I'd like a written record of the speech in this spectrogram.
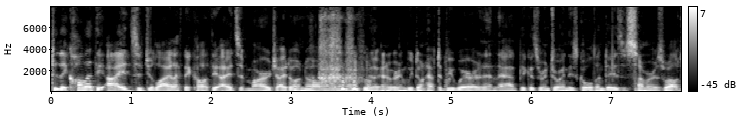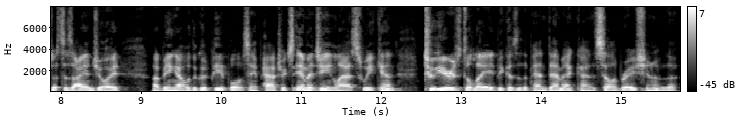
do they call it the Ides of July like they call it the Ides of March? I don't know. And we don't have to beware than that because we're enjoying these golden days of summer as well. Just as I enjoyed uh, being out with the good people of St. Patrick's Imogene last weekend, two years delayed because of the pandemic, kind of celebration of the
